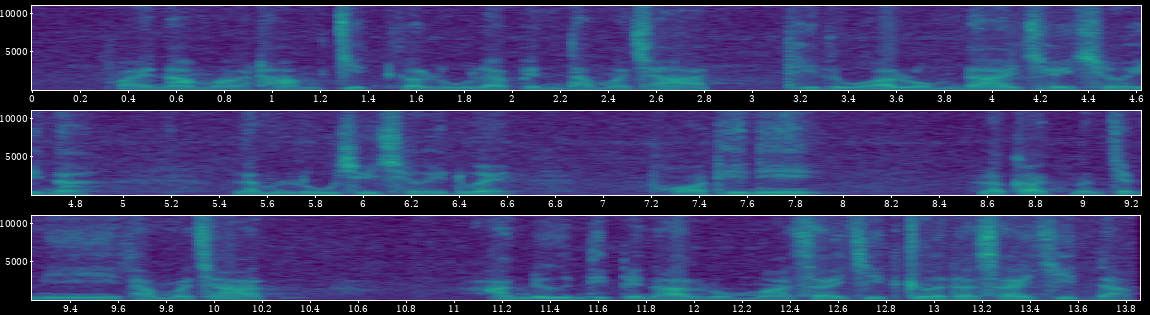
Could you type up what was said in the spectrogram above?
ำฝ่ายนำมาทำจิตก็รู้แล้วเป็นธรรมชาติที่รู้อารมณ์ได้เฉยๆนะ แล้วมันรู้เฉยๆด้วย พอทีนี้ แล้วก็มันจะมีธรรมชาติอันอื่นที่เป็นอารมณ์มาอายจิตเกิดอาศัยจิตดับ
